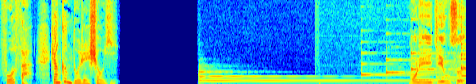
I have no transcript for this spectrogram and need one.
佛法让更多人受益。摩尼经寺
